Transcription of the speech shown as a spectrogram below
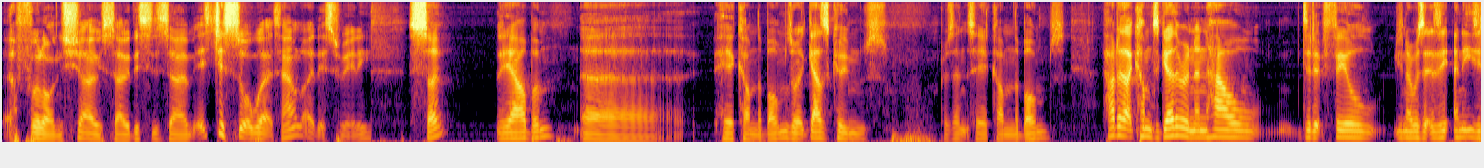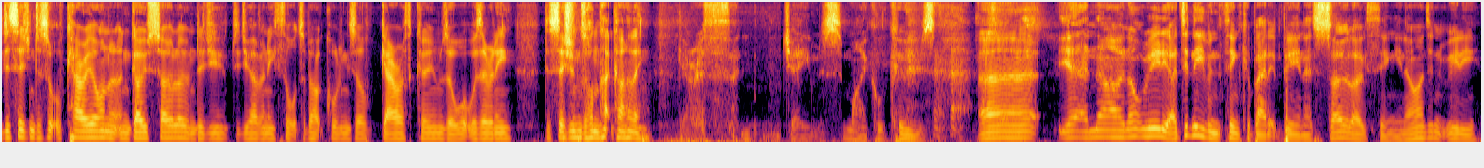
a full on show. So this is um, it's just sort of worked out like this, really. So, the album, uh, Here Come the Bombs, or Gaz Coombes presents Here Come the Bombs. How did that come together, and, and how did it feel? You know, was it an easy decision to sort of carry on and, and go solo? And did you did you have any thoughts about calling yourself Gareth Coombes, or what, was there any decisions on that kind of thing? Gareth James Michael Coombes. uh, yeah, no, not really. I didn't even think about it being a solo thing. You know, I didn't really.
